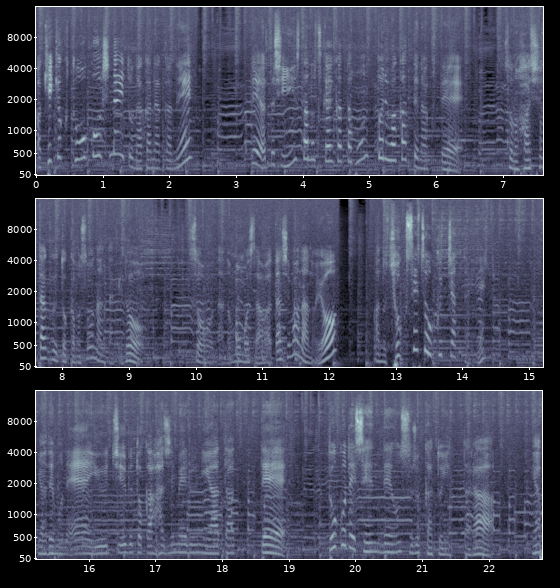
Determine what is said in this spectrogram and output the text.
まあ、結局投稿しないとなかなかね。で私インスタの使い方本当に分かってなくてそのハッシュタグとかもそうなんだけどそうなのももさん私もなのよ。あの直接送っちゃったりね。いやでもね YouTube とか始めるにあたってどこで宣伝をするかといったらやっ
